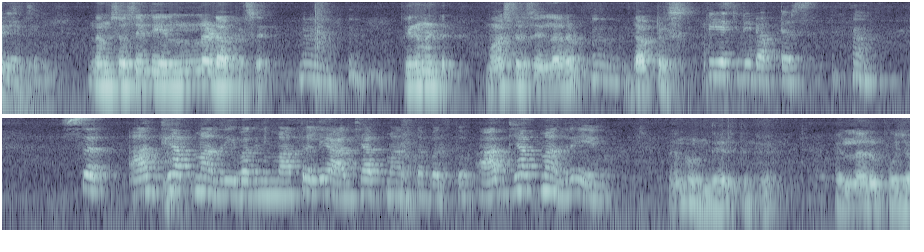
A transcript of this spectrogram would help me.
H D. ನಮ್ಮ ಸೊಸೈಟಿ ಎಲ್ಲ ಡಾಕ್ಟರ್ಸ್ ಪಿರಮಿಡ್ ಮಾಸ್ಟರ್ಸ್ ಎಲ್ಲರೂ doctors P H D doctors sir ಆಧ್ಯಾತ್ಮ ಅಂದ್ರೆ ಇವಾಗ ನಿಮ್ಮ ಮಾತಲ್ಲಿ ಆಧ್ಯಾತ್ಮ ಅಂತ ಬಂತು. ಆಧ್ಯಾತ್ಮ ಅಂದ್ರೆ ಏನು? ನಾನು ಒಂದು ಹೇಳ್ತೀನಿ. ಎಲ್ಲರೂ ಪೂಜೆ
